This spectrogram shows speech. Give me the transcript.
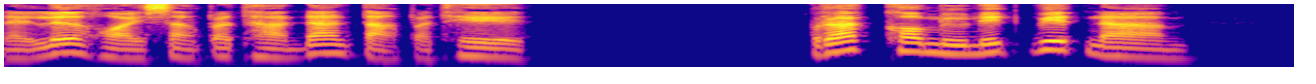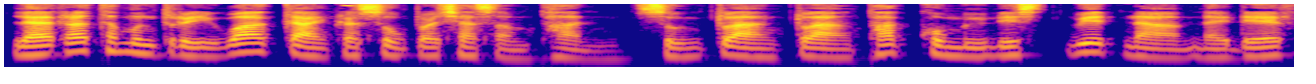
ในเล่อหอยสังประธานด้านต่างประเทศ รัฐคอมมิวนิสต์เวียดนาม และรัฐมนตรีว่าการกระทรวงประชาสัมพันธ์ ศูนย์กลางกลางพรรคคอมมิวนิสต์เวียดนามนายเดฟ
